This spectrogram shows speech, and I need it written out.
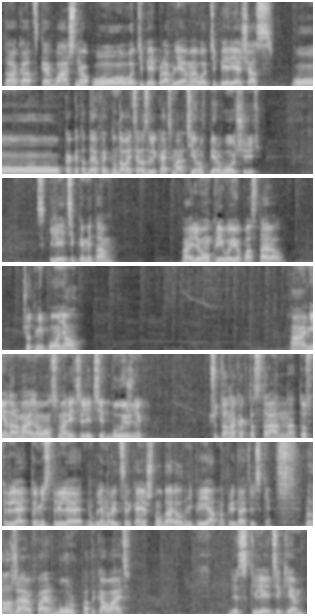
Так, адская башня. О, вот теперь проблемы. Вот теперь я сейчас... О, как это дефать? Ну, давайте развлекать мартиру в первую очередь. Скелетиками там. А, или он криво ее поставил. Что-то не понял. А, не, нормально. Вон, смотрите, летит булыжник. Что-то она как-то странно. То стреляет, то не стреляет. Ну, блин, рыцарь, конечно, ударил неприятно, предательски. Продолжаю Фаербур атаковать. Здесь скелетики.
